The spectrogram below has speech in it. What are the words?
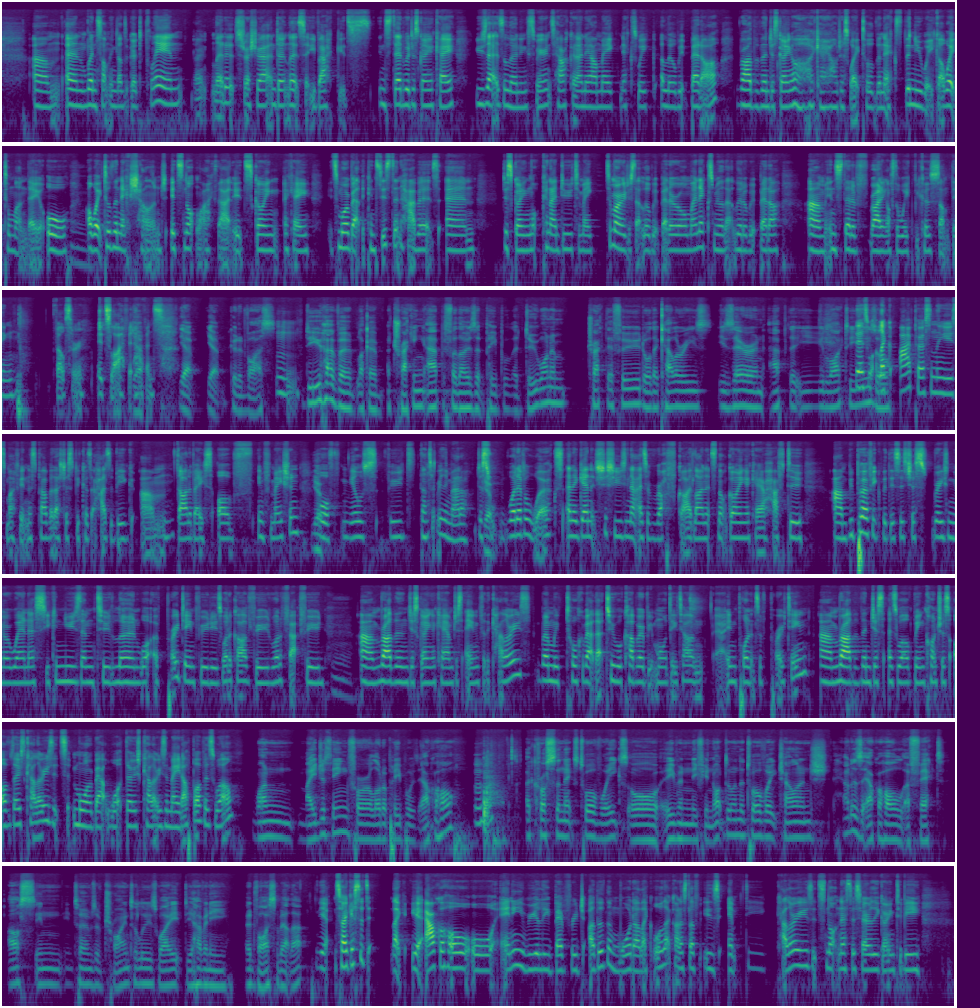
Um, and when something doesn't go to plan, don't let it stress you out and don't let it set you back. It's instead we're just going, okay, use that as a learning experience. How can I now make next week a little bit better rather than just going, oh, okay, I'll just wait till the next, the new week. I'll wait till Monday or mm. I'll wait till the next challenge. It's not like that. It's going, okay, it's more about the consistent habits and just going, what can I do to make tomorrow just that little bit better or my next meal that little bit better um, instead of writing off the week because something fell through. It's life. It happens. Yeah, yeah. Good advice. Mm. Do you have a like a, a tracking app for those that people that do want to track their food or their calories? Is there an app that you like to There's use? One, like I personally use MyFitnessPal, but that's just because it has a big um, database of information yep. or f- meals, foods. Doesn't really matter. Just yep. whatever works. And again, it's just using that as a rough guideline. It's not going okay. I have to um, be perfect with this. It's just raising your awareness. You can use them to learn what a protein food is, what a carb food, what a fat food, mm. um, rather than just going, okay, I'm just aiming for the calories. When we talk about that too, we'll cover a bit more detail and uh, importance of protein, um, rather than just as well being conscious of those calories. It's more about what those calories are made up of as well. One major thing for a lot of people is alcohol. Mm-hmm across the next 12 weeks, or even if you're not doing the 12 week challenge, how does alcohol affect us in, in terms of trying to lose weight? Do you have any advice about that? Yeah. So I guess it's like, yeah, alcohol or any really beverage other than water, like all that kind of stuff is empty calories. It's not necessarily going to be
